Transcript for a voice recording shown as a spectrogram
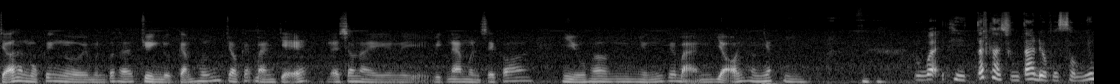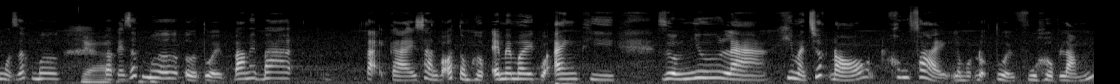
trở thành một cái người mình có thể truyền được cảm hứng cho các bạn trẻ để sau này thì Việt Nam mình sẽ có nhiều hơn những cái bạn giỏi hơn nhất Đúng vậy thì tất cả chúng ta đều phải sống như một giấc mơ yeah. Dạ. và cái giấc mơ ở tuổi 33 tại cái sàn võ tổng hợp MMA của anh thì dường như là khi mà trước đó không phải là một độ tuổi phù hợp lắm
